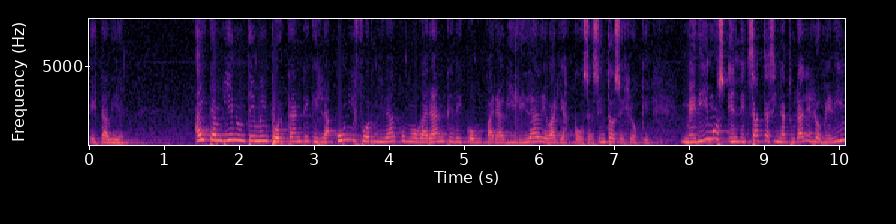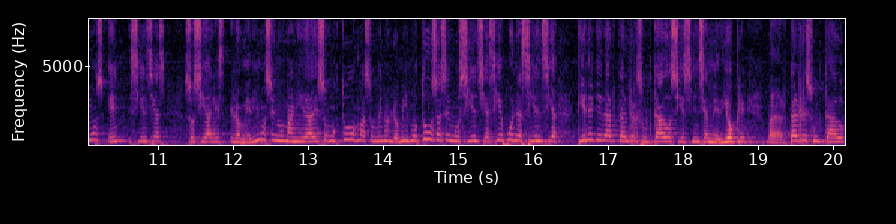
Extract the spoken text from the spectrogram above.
está bien. Hay también un tema importante que es la uniformidad como garante de comparabilidad de varias cosas. Entonces, lo que medimos en exactas y naturales, lo medimos en ciencias sociales, lo medimos en humanidades, somos todos más o menos lo mismo, todos hacemos ciencia, si es buena ciencia, tiene que dar tal resultado, si es ciencia mediocre, va a dar tal resultado,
